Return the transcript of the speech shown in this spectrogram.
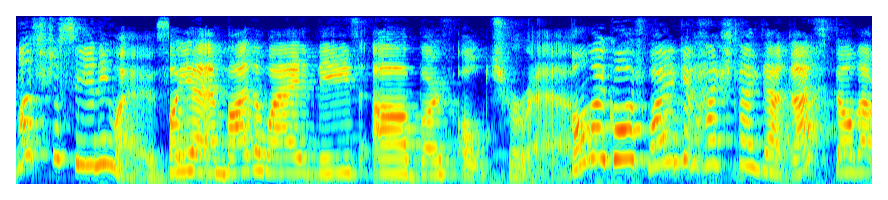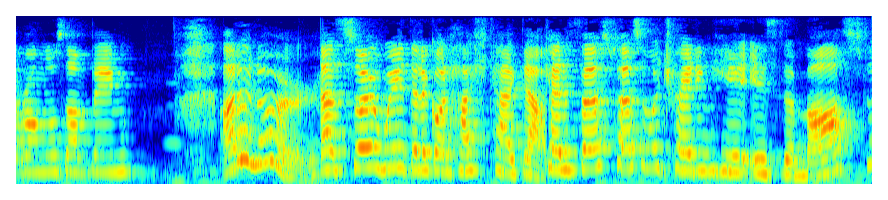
let's just see anyways. Oh yeah, and by the way, these are both ultra rare. Oh my gosh, why did it get hashtagged out? Did I spell that wrong or something? I don't know. That's so weird that it got hashtagged out. Okay, the first person we're trading here is the master.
